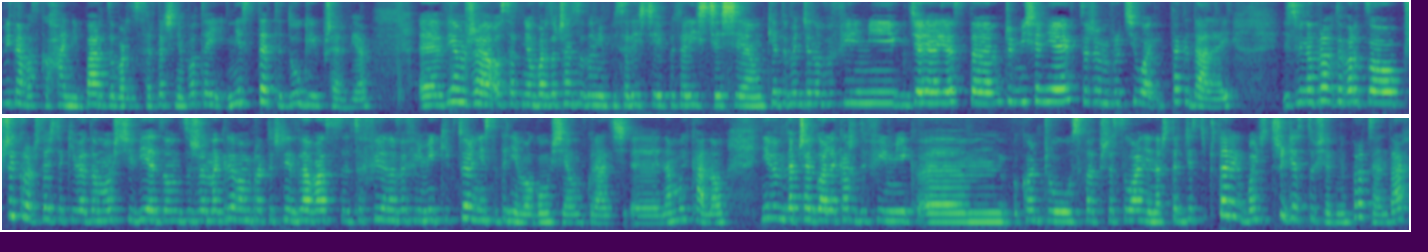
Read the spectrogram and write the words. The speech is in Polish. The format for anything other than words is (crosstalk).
Witam Was kochani bardzo, bardzo serdecznie po tej niestety długiej przerwie. E, wiem, że ostatnio bardzo często do mnie pisaliście i pytaliście się, kiedy będzie nowy filmik, gdzie ja jestem, czy mi się nie chce, żebym wróciła i tak dalej. Jest mi naprawdę bardzo przykro czytać takie wiadomości, wiedząc, że nagrywam praktycznie dla Was co chwilę nowe filmiki, które niestety nie mogą się wgrać e, na mój kanał. Nie wiem dlaczego, ale każdy filmik em, kończył swoje przesyłanie na 44 bądź 37%.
